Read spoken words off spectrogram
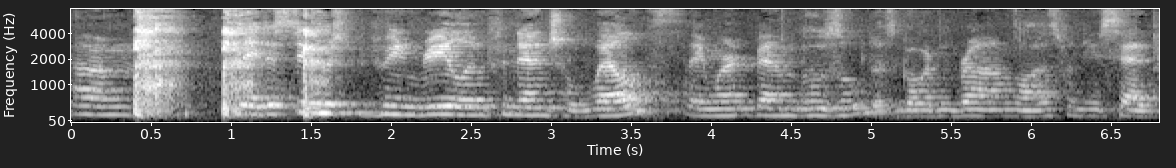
Um, they distinguished between real and financial wealth. They weren't bamboozled, as Gordon Brown was when he said,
